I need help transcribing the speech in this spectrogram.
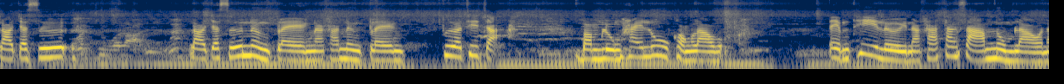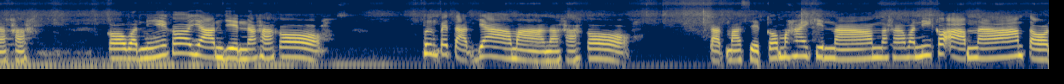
เราจะซื้อ เราจะซื้อหนึ่งแปลงนะคะหนึ่งแปลงเพื่อที่จะบำรุงให้ลูกของเราเต็มที่เลยนะคะ ทั้งสามหนุ่มเรานะคะ ก็วันนี้ก็ยามเย็นนะคะ ก็เพิ่งไปตัดหญ้ามานะคะ ก็ตัดมาเสร็จก็มาให้กินน้ำนะคะ วันนี้ก็อาบน้ำตอน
